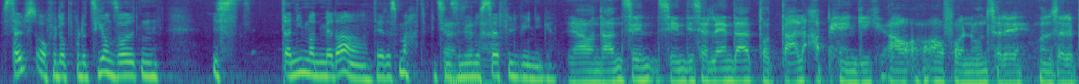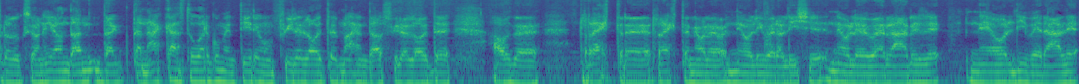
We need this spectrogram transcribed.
selbst auch wieder produzieren sollten, ist da niemand mehr da, der das macht, beziehungsweise nur noch genau. sehr viel weniger. Ja, und dann sind, sind diese Länder total abhängig auch, auch von unserer, unserer Produktion hier. Und dann da, danach kannst du argumentieren und viele Leute machen das, viele Leute aus der rechte, rechte neoliberalische, neoliberale, neoliberale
